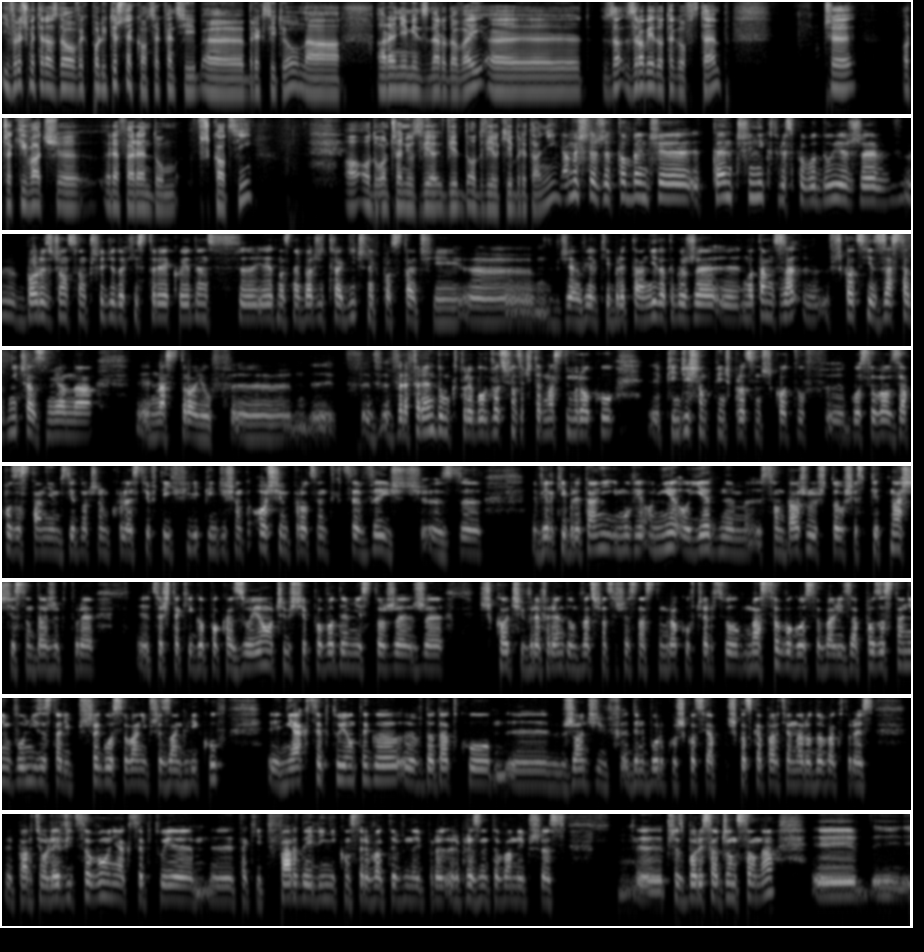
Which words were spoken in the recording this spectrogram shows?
I wróćmy teraz do owych politycznych konsekwencji e, Brexitu na arenie międzynarodowej. E, zrobię do tego wstęp. Czy oczekiwać e, referendum w Szkocji o odłączeniu od Wielkiej Brytanii? Ja myślę, że to będzie ten czynnik, który spowoduje, że Boris Johnson przyjdzie do historii jako jeden z, jedna z najbardziej tragicznych postaci e, w dziejach Wielkiej Brytanii, dlatego że e, no tam za, w Szkocji jest zasadnicza zmiana nastrojów. W referendum, które było w 2014 roku, 55% Szkotów głosowało za pozostaniem w Zjednoczonym Królestwie. W tej chwili 58% chce wyjść z Wielkiej Brytanii i mówię o nie o jednym sondażu, już to już jest 15 sondaży, które coś takiego pokazują. Oczywiście powodem jest to, że, że Szkoci w referendum w 2016 roku w czerwcu masowo głosowali za pozostaniem w Unii, zostali przegłosowani przez Anglików, nie akceptują tego. W dodatku y, rządzi w Edynburgu Szkocja, Szkocka Partia Narodowa, która jest partią lewicową, nie akceptuje y, takiej twardej linii konserwatywnej reprezentowanej przez przez Borysa Johnsona. Y, y,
